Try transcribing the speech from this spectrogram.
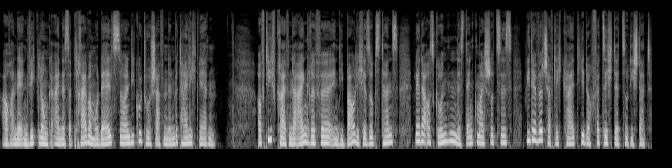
Auch an der Entwicklung eines Betreibermodells sollen die Kulturschaffenden beteiligt werden. Auf tiefgreifende Eingriffe in die bauliche Substanz werde aus Gründen des Denkmalschutzes wie der Wirtschaftlichkeit jedoch verzichtet, so die Stadt.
